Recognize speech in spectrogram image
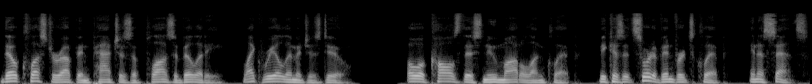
They'll cluster up in patches of plausibility, like real images do. OA calls this new model unclip, because it sort of inverts clip, in a sense.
